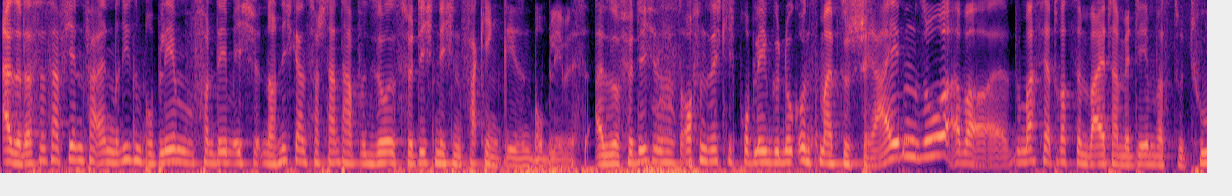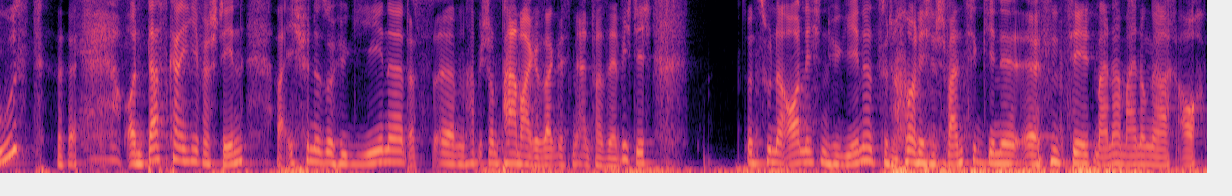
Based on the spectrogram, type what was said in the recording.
Also, das ist auf jeden Fall ein Riesenproblem, von dem ich noch nicht ganz verstanden habe, wieso es für dich nicht ein fucking Riesenproblem ist. Also, für dich ist es offensichtlich Problem genug, uns mal zu schreiben, so, aber äh, du machst ja trotzdem weiter mit dem, was du tust. Und das kann ich nicht verstehen, weil ich finde, so Hygiene, das ähm, habe ich schon ein paar Mal gesagt, ist mir einfach sehr wichtig. Und zu einer ordentlichen Hygiene, zu einer ordentlichen Schwanzhygiene äh, zählt meiner Meinung nach auch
